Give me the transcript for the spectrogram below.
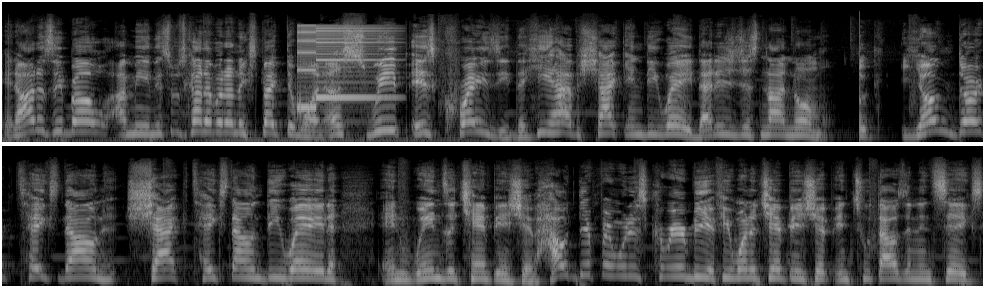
And honestly, bro, I mean, this was kind of an unexpected one. A sweep is crazy. The he have Shaq and D Wade. That is just not normal. Look, young Dirk takes down Shaq, takes down D Wade, and wins a championship. How different would his career be if he won a championship in 2006?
